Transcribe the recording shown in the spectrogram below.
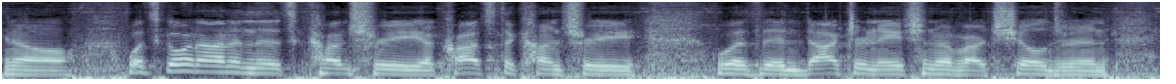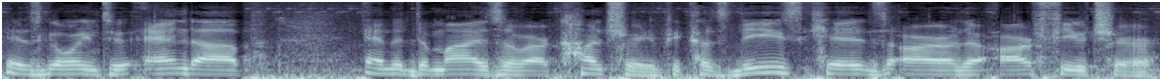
You know, what's going on in this country, across the country, with the indoctrination of our children is going to end up in the demise of our country because these kids are the, our future.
